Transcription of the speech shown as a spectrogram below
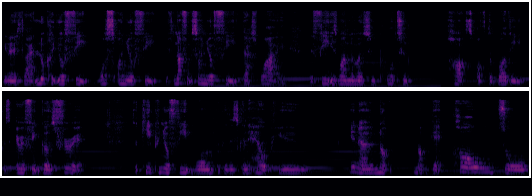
you know, it's like look at your feet. What's on your feet? If nothing's on your feet, that's why the feet is one of the most important parts of the body because everything goes through it. So keeping your feet warm because it's going to help you, you know, not not get colds or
